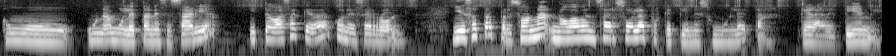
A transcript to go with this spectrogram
como una muleta necesaria y te vas a quedar con ese rol y esa otra persona no va a avanzar sola porque tiene su muleta que la detiene,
